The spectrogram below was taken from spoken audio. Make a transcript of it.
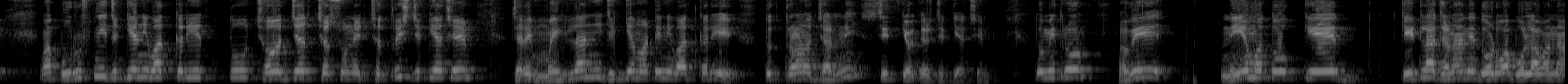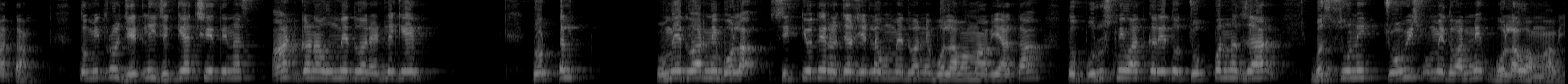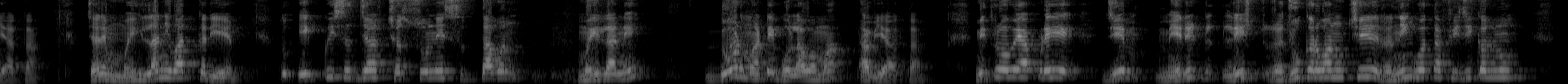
એમાં પુરુષની જગ્યાની વાત કરીએ તો છ હજાર છસો ને છત્રીસ જગ્યા છે. જ્યારે મહિલાની જગ્યા માટેની વાત કરીએ તો ત્રણ હજારની સિત્યોતેર જગ્યા છે. તો મિત્રો, હવે નિયમ હતો કે કેટલા જણાને દોડવા બોલાવવાના હતા? તો મિત્રો, જેટલી જગ્યા છે તેના આઠ ગણા ઉમેદવાર એટલે કે ટોટલ ઉમેદવારને બોલા, સિત્યોતેર હજાર જેટલા ઉમેદવારને બોલાવવામાં આવ્યા હતા. તો પુરુષની વાત કરીએ તો ચોપન હજાર બસો ચોવીસ ઉમેદવારને બોલાવવામાં આવ્યા હતા. જ્યારે મહિલાની વાત કરીએ તો એકવીસ હજાર છસો સત્તાવન મહિલાને દોડ માટે બોલાવવામાં આવ્યા હતા. મિત્રો, હવે આપણે જે મેરિટ લિસ્ટ રજૂ કરવાનું છે રનિંગ વત્તા ફિઝિકલનું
